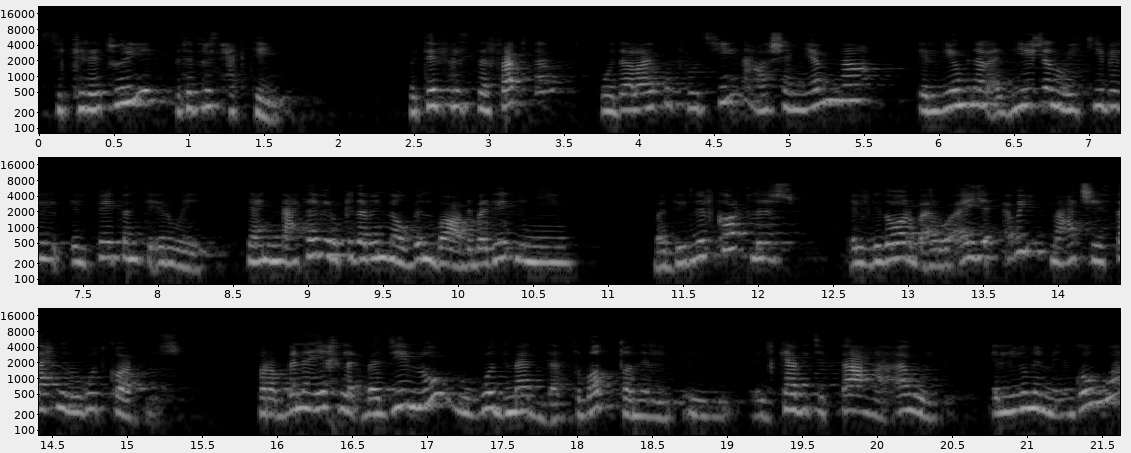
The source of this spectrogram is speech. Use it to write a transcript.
secretory بتفرز حاجتين بتفرز surfactant وده glycoprotein عشان يمنع ال luminal adhesion وي keep ال patent airway يعني نعتبره كده بيننا وبين بعض بديل لمين؟ بديل لل cartilage الجدار بقى رقيق قوي ما عادش يستحمل وجود cartilage فربنا يخلق بديل له وجود مادة تبطن ال cavity بتاعها أو ال lumen من جوه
